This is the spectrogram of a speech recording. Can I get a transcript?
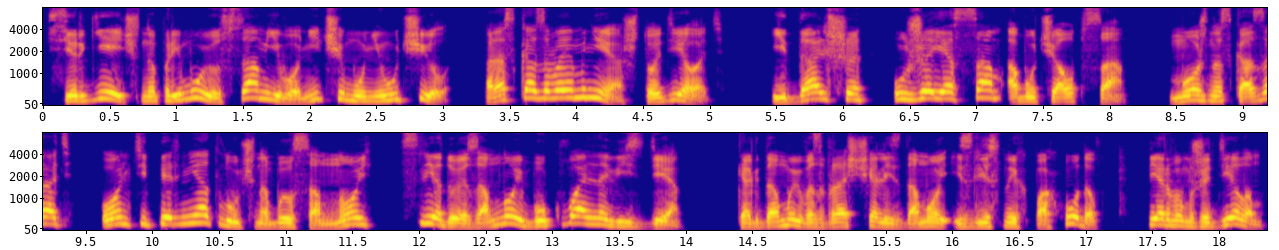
Сергеич напрямую сам его ничему не учил, рассказывая мне, что делать. И дальше уже я сам обучал пса. Можно сказать, он теперь неотлучно был со мной, следуя за мной буквально везде. Когда мы возвращались домой из лесных походов, первым же делом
